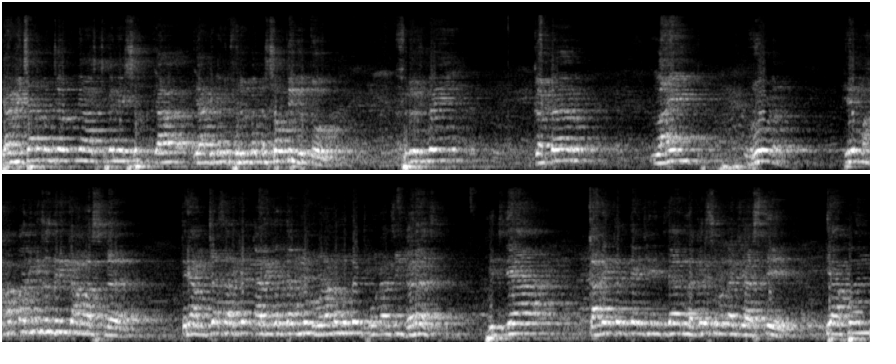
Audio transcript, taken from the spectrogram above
या विचारमंचावर मी आज ठिकाणी या ठिकाणी फिरोजबाईंना शब्द देतो. फिरोजबाई गटर लाइट रोड हे महापालिकेचं जरी काम असलं तरी आमच्यासारख्या कार्यकर्त्यांनी रुग्णांमध्ये ठेवण्याची गरज इथल्या कार्यकर्त्यांची इथल्या नगरसेवकाची असते ते आपण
